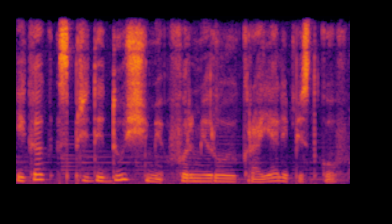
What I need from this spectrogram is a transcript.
и как с предыдущими формирую края лепестков.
